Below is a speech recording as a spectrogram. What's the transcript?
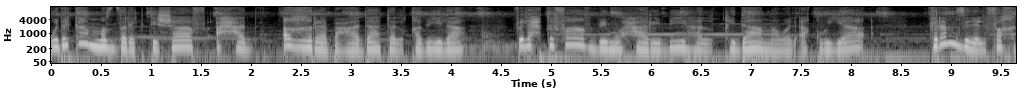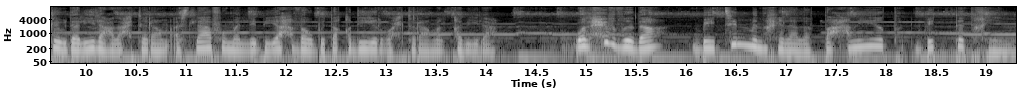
وده كان مصدر اكتشاف أحد أغرب عادات القبيلة في الاحتفاظ بمحاربيها القدامى والأقوياء كرمز للفخر ودليل على احترام أسلافهم اللي بيحظوا بتقدير واحترام القبيلة. والحفظ ده بيتم من خلال التحنيط بالتدخين.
